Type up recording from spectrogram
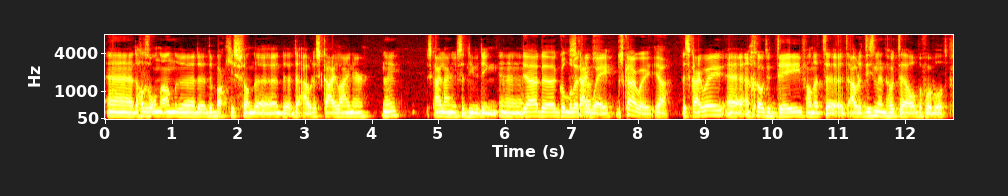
Eh, daar hadden ze onder andere de, de bakjes van de, de, de oude Skyliner. Nee, Skyliner is het nieuwe ding. Eh, Ja, de gondoletta's. Skyway. De Skyway, ja. de Skyway. eh, een grote D van het, eh, het oude Disneyland Hotel bijvoorbeeld.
